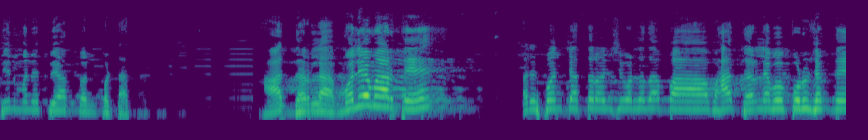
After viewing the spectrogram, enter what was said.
दिन म्हणे तुया कणपटात. हात धरला. मले मारते. अरे पंच्याहत्तर ऐंशी वर्षाचा बाप हात धरल्यावर पडू शकते.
